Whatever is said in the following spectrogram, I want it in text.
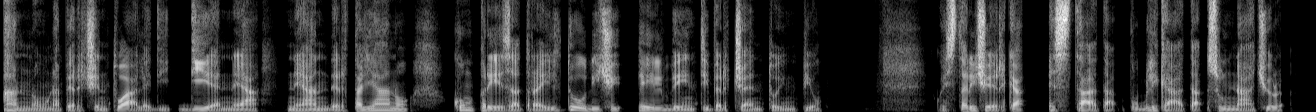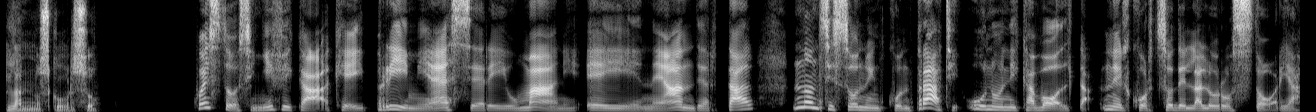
hanno una percentuale di DNA neandertaliano compresa tra il 12 e il 20% in più. Questa ricerca è stata pubblicata su Nature l'anno scorso. Questo significa che i primi esseri umani e i Neanderthal non si sono incontrati un'unica volta nel corso della loro storia.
